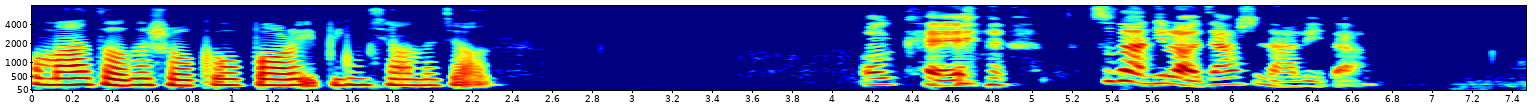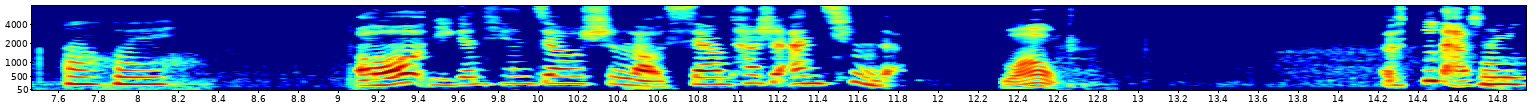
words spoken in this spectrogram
我妈走的时候给我包了一冰箱的饺子。OK，苏 大，你老家是哪里的？安徽。哦，你跟天骄是老乡，他是安庆的。哇哦。呃，苏打是哪里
